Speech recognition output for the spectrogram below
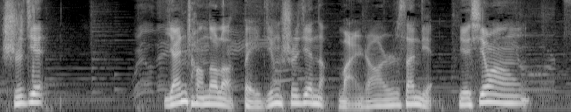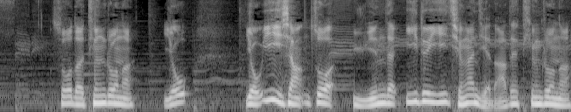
时间延长到了北京时间的晚上二十三点。也希望所有的听众呢，有有意向做语音的一对一情感解答的听众呢，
